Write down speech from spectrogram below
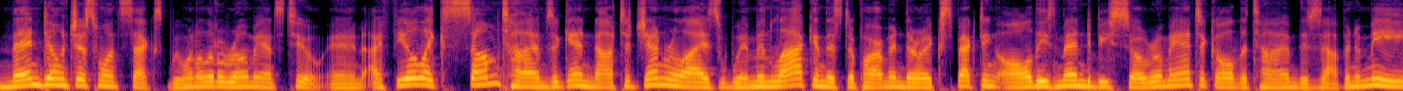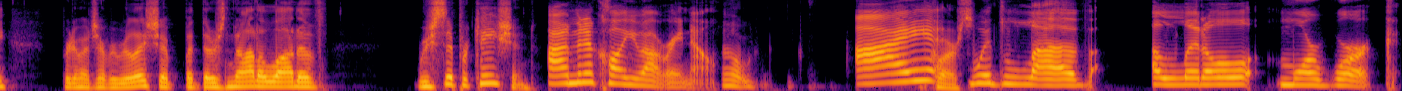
Men don't just want sex; we want a little romance too. And I feel like sometimes, again, not to generalize, women lack in this department. They're expecting all these men to be so romantic all the time. This has happened to me, pretty much every relationship. But there's not a lot of reciprocation. I'm going to call you out right now. Oh, I would love a little more work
